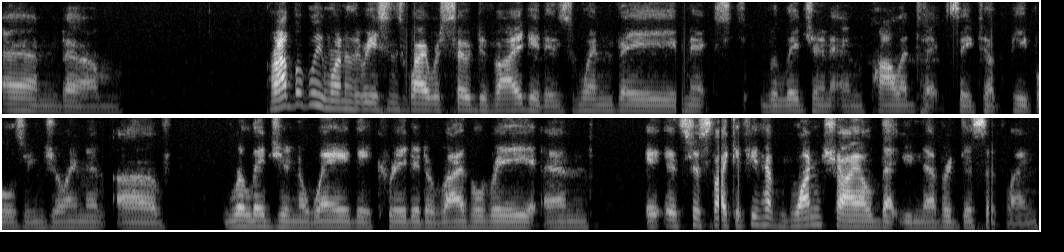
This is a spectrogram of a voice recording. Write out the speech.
And um, probably one of the reasons why we're so divided is when they mixed religion and politics. They took people's enjoyment of religion away, they created a rivalry and it's just like if you have one child that you never discipline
